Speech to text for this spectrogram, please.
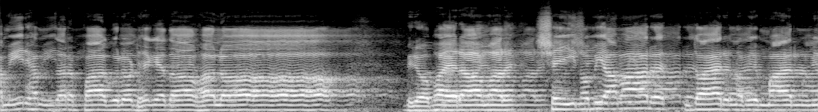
আমির হামজার পা গুলো ঢেকে দেওয়া হলো। প্রিয় ভাইরা আমার, সেই নবী আমার, দয়ার নবী মায়ের নবী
